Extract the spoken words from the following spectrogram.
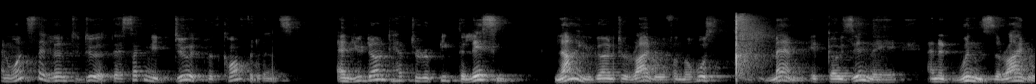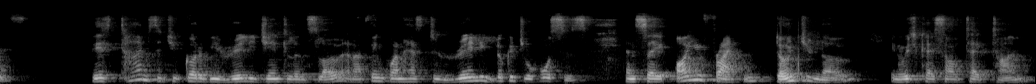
And once they learn to do it, they suddenly do it with confidence. And you don't have to repeat the lesson. Now you're going to ride off, and the horse, man, it goes in there and it wins the ride off there's times that you've got to be really gentle and slow. And I think one has to really look at your horses and say, are you frightened? Don't you know? In which case I'll take time.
